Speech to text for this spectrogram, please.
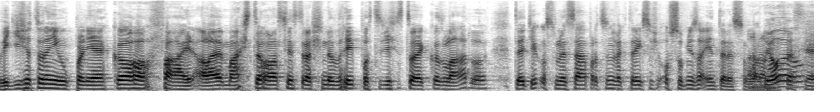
Vidíš, že to není úplně jako fajn, ale máš to vlastně strašně dobrý pocit, že jsi to jako zvládl. To je těch 80%, ve kterých jsi osobně zainteresovaný. Ano, jo, jo.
